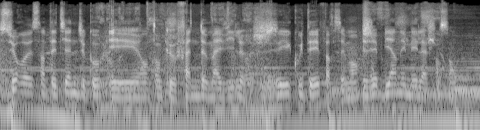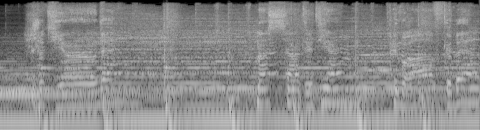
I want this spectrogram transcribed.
sur euh, Saint-Etienne du coup. Et en tant que fan de ma ville, j'ai écouté forcément. J'ai bien aimé la chanson. Je tiens d'elle, ma Saint-Etienne, plus brave que belle,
